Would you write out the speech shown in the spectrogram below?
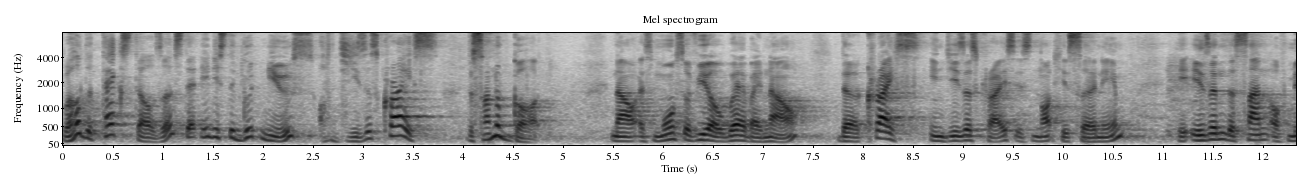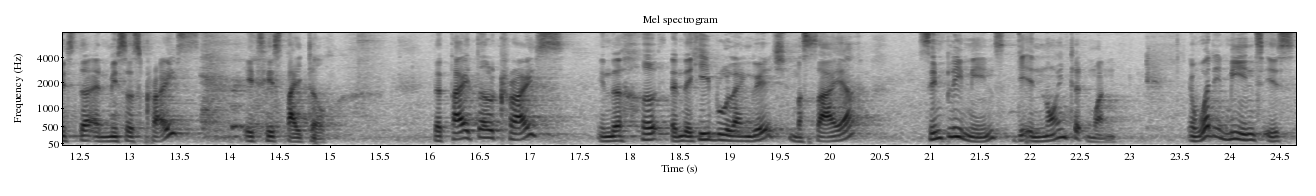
Well, the text tells us that it is the good news of Jesus Christ, the Son of God. Now, as most of you are aware by now, the Christ in Jesus Christ is not his surname. He isn't the son of Mr. and Mrs. Christ, it's his title. The title Christ in the, in the Hebrew language, Messiah, simply means the anointed one. And what it means is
